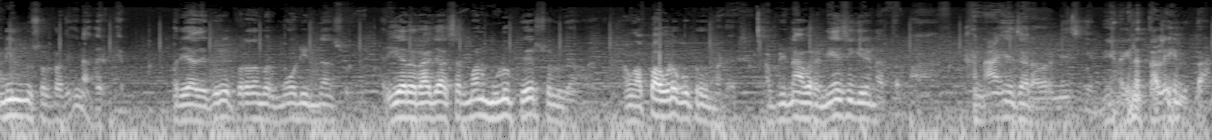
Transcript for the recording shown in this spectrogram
அனில்னு சொல்கிறதையும் நான் வெறுக்கிறேன். மரியாதைக்குரிய பிரதமர் மோடின்னு தான் சொல்லுவேன் ஹரிஹர ராஜா சர்மான்னு முழு பேர் சொல்லுவேன். அவங்க அப்பா கூட கூப்பிடுக்க மாட்டார். அப்படின்னா அவரை நேசிக்கிறேன்னு அர்த்தமா? நான் ஏன் சார் அவரை நேசிக்கிறேன்? எனக்கு என்ன தலையெழுத்தான்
